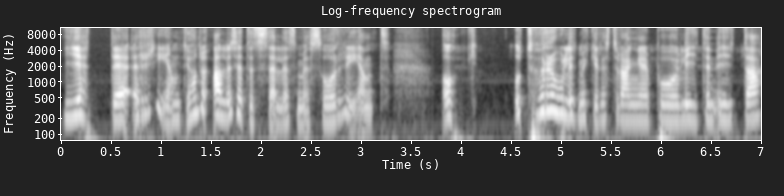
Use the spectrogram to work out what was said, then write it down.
Jätterent. Jag har nog aldrig sett ett ställe som är så rent. Och otroligt mycket restauranger på liten yta.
